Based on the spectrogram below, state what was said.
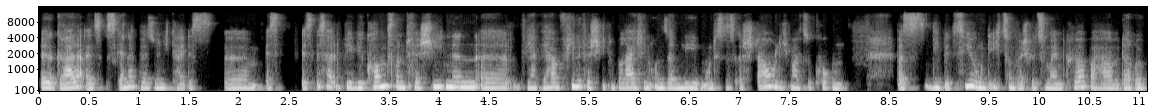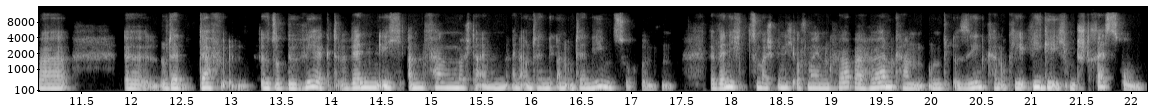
äh, gerade als Scanner-Persönlichkeit, ist, äh, es, es ist halt, wir, wir kommen von verschiedenen, äh, wir, wir haben viele verschiedene Bereiche in unserem Leben und es ist erstaunlich mal zu gucken, was die Beziehung, die ich zum Beispiel zu meinem Körper habe, darüber äh, oder dafür also bewirkt, wenn ich anfangen möchte, ein, ein, ein, Unternehmen zu gründen. Weil wenn ich zum Beispiel nicht auf meinen Körper hören kann und sehen kann, okay, wie gehe ich mit Stress um?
